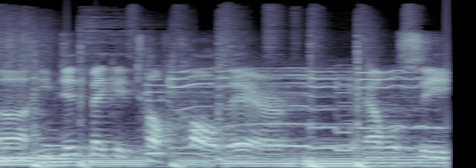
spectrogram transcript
Uh, he did make a tough call there. Now we'll see.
